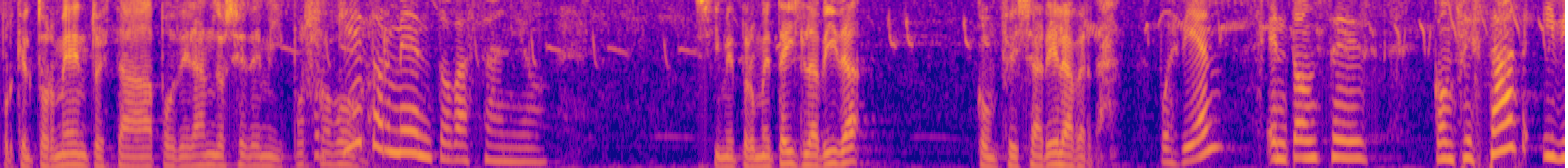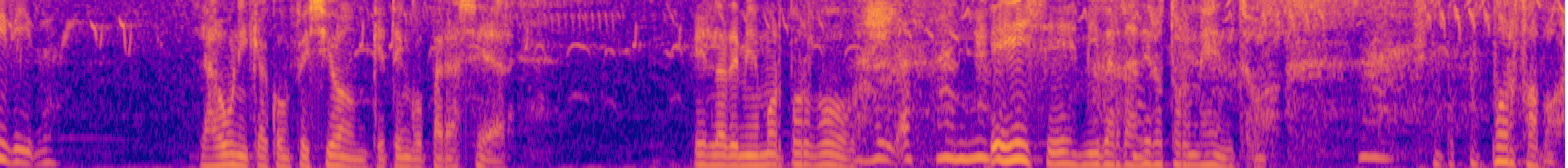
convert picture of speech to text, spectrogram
porque el tormento está apoderándose de mí. Por ¿Por favor, qué tormento, Basanio? si me prometéis la vida, confesaré la verdad. Pues bien, entonces, confesad y vivid. La única confesión que tengo para hacer es la de mi amor por vos. Ay, Basanio. Ese es mi verdadero tormento. Por favor,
